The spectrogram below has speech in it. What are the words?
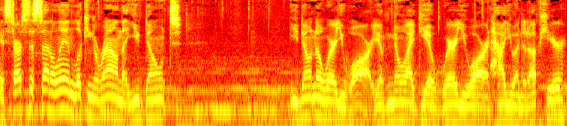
it starts to settle in looking around that you don't, you don't know where you are. You have no idea where you are and how you ended up here.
